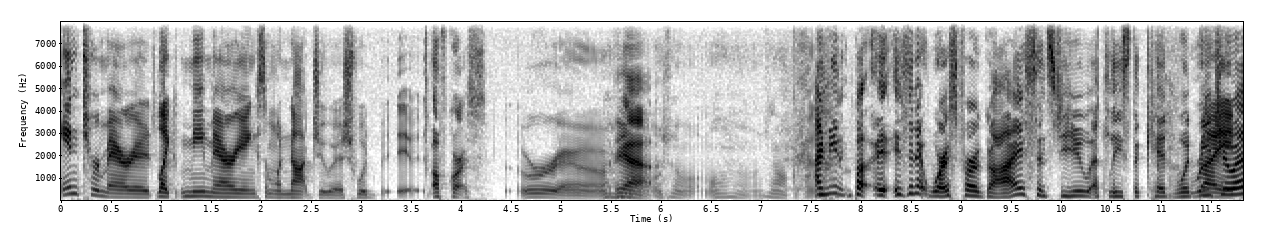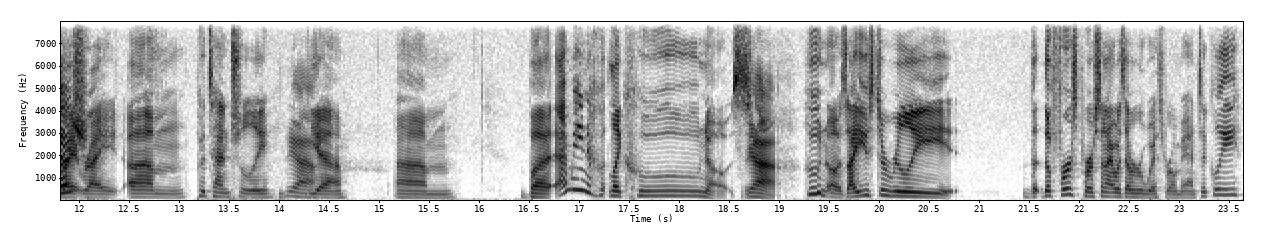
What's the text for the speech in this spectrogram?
intermarriage like me marrying someone not jewish would be, Of course. Yeah I mean, but isn't it worse for a guy since you, at least the kid, would right, be Jewish? Right, right, Um, potentially. Yeah. Yeah. Um, but I mean, like, who knows? Yeah. Who knows? I used to really. The, the first person I was ever with romantically,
